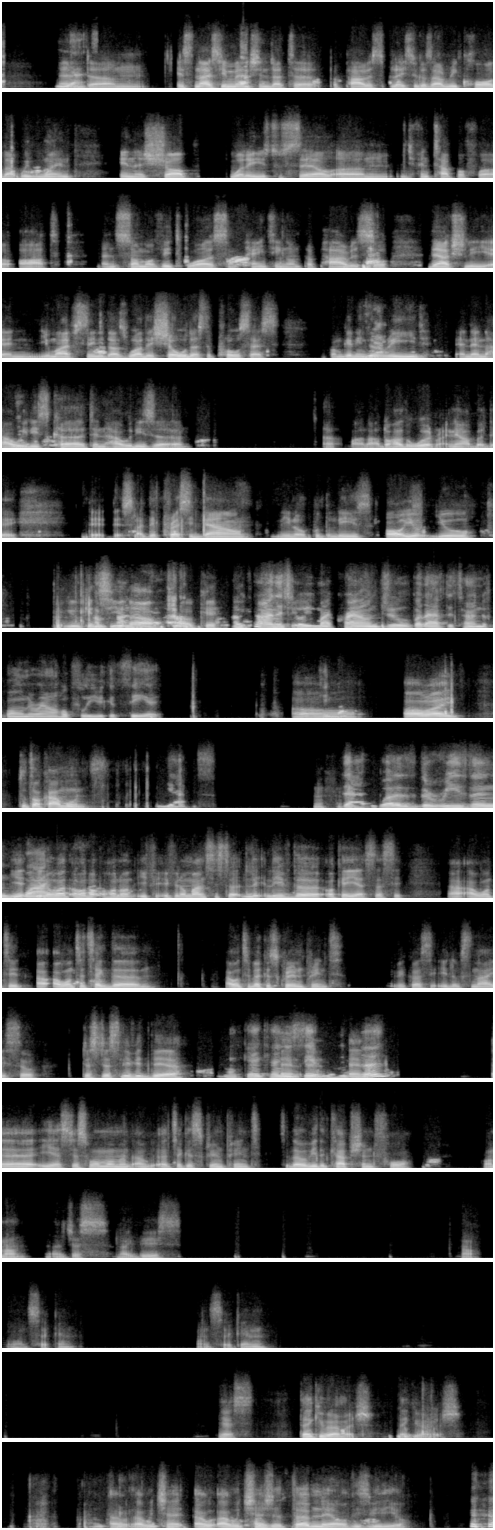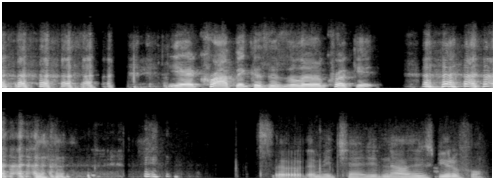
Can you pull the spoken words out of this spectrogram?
And yes. um, it's nice you mentioned that uh, papyrus place because I recall that we went in a shop where they used to sell um, different type of uh, art, and some of it was some painting on papyrus. So they actually, and you might have seen it as well. They showed us the process from getting the yeah. reed and then how it is cut and how it is. Uh, uh, I don't have the word right now, but they, they, it's like they press it down, you know, put the leaves. Oh, you you you can I'm see it now. okay. I'm trying to show you my crown jewel, but I have to turn the phone around. Hopefully, you can see it. Oh, all right. Tutankhamun. Yes. that was the reason you, why. You know what? Hold on, hold on. If if you don't mind, sister, leave the. Okay, yes, that's it. Uh, I wanted. I, I want to take the. I want to make a screen print because it looks nice. So just just leave it there. Okay. Can and, you see and, it really good? Uh, yes, just one moment. I'll, I'll, take a screen print. So that will be the caption for, hold on, uh, just like this. Oh, one second. One second. Yes. Thank you very much. Thank you very much. Okay. I, I would change. I, I would change the thumbnail of this video. yeah, crop it because it's a little crooked. so let me change it now. It's beautiful.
